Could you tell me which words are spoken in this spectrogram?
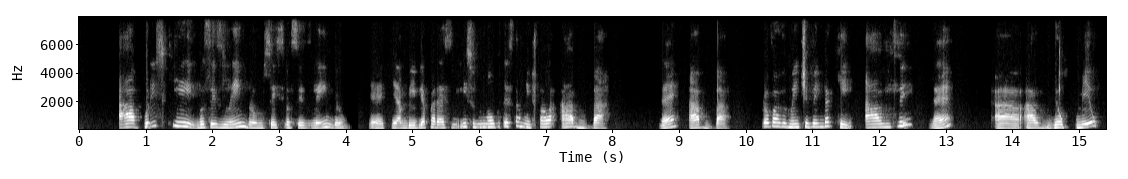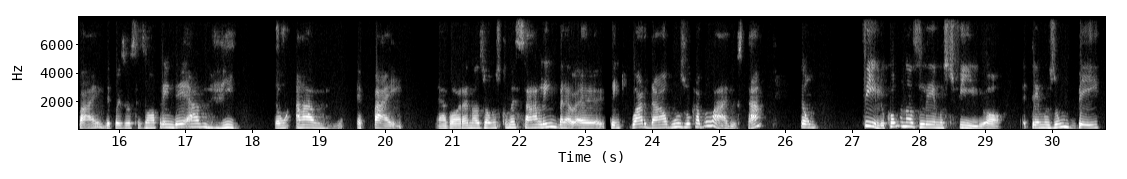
Ah, por isso que vocês lembram, não sei se vocês lembram, é, que a Bíblia aparece isso no Novo Testamento, fala Abba, né? Abba. Provavelmente vem daqui. Ave, né? A, a, meu, meu pai, depois vocês vão aprender, é avi. Então, ave é pai. Agora nós vamos começar a lembrar, é, tem que guardar alguns vocabulários, tá? Então, Filho, como nós lemos filho? Ó, temos um beit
